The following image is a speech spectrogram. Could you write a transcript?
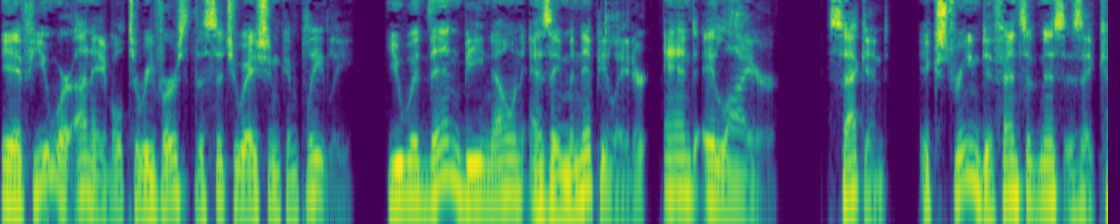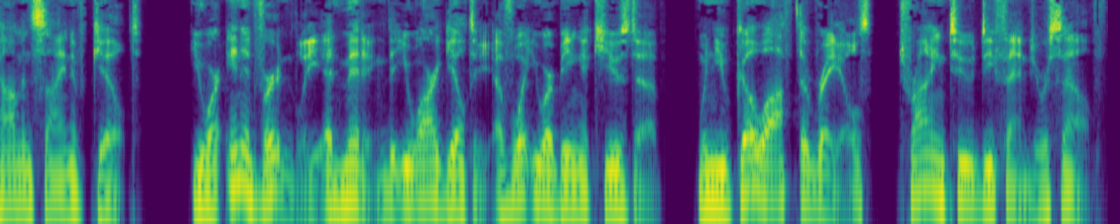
If you were unable to reverse the situation completely, you would then be known as a manipulator and a liar. Second, extreme defensiveness is a common sign of guilt. You are inadvertently admitting that you are guilty of what you are being accused of when you go off the rails trying to defend yourself.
